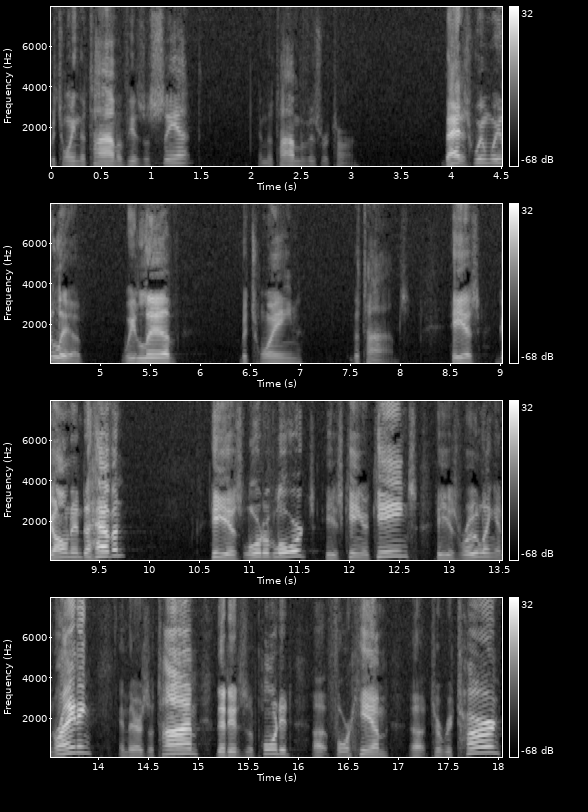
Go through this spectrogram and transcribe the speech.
between the time of his ascent and the time of his return. That is when we live. We live between the times. He has gone into heaven. He is Lord of Lords. He is King of Kings. He is ruling and reigning. And there's a time that it is appointed uh, for him uh, to return.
